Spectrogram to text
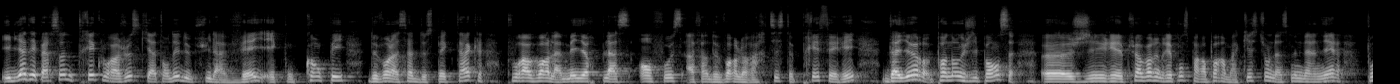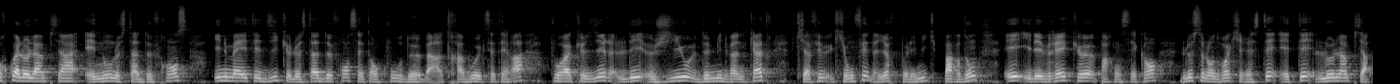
Il y a des personnes très courageuses qui attendaient depuis la veille et qui ont camper devant la salle de spectacle pour avoir la meilleure place en fosse afin de voir leur artiste préféré. D'ailleurs, pendant que j'y pense, euh, j'ai pu avoir une réponse par rapport à ma question de la semaine dernière. Pourquoi l'Olympia et non le Stade de France? M'a été dit que le Stade de France est en cours de bah, travaux, etc. pour accueillir les JO 2024 qui, a fait, ont fait d'ailleurs polémique, pardon. Et il est vrai que par conséquent, le seul endroit qui restait était l'Olympia.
